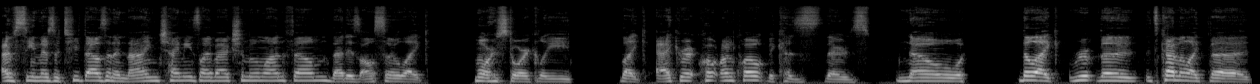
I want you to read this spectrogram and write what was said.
I've seen there's a 2009 Chinese live action Mulan film that is also like more historically like accurate quote unquote because there's no the like the it's kind of like the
